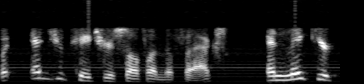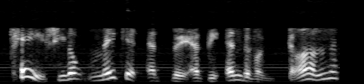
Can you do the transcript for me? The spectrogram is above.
but educate yourself on the facts and make your case. You don't make it at the at the end of a gun.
